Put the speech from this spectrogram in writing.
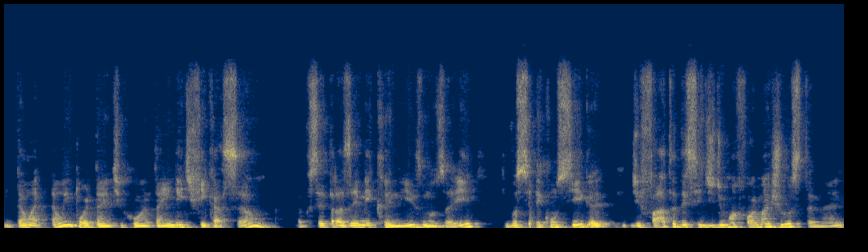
Então, é tão importante quanto a identificação, é você trazer mecanismos aí que você consiga, de fato, decidir de uma forma justa, né?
